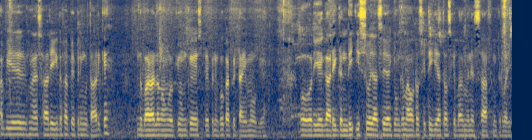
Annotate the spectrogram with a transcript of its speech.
अब ये मैं सारी एक दफ़ा पेपरिंग उतार के दोबारा लगाऊँगा, क्योंकि इस पेपरिंग को काफ़ी टाइम हो गया। और ये गाड़ी गंदी इस वजह से है क्योंकि मैं ऑटो सिटी गया था, उसके बाद मैंने साफ़ नहीं करवाई।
